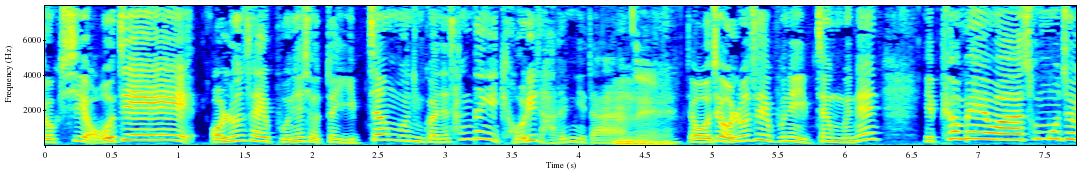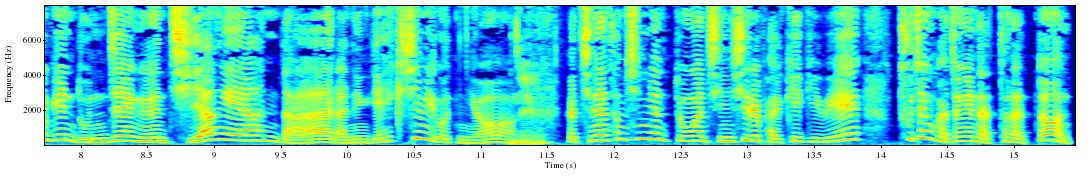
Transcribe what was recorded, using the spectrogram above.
역시 어제 언론사에 보내셨던 입장문과는 상당히 결이 다릅니다. 음. 네. 자, 어제 언론사에 보낸 입장문은 이 폄훼와 소모적인 논쟁은 지양해야 한다라는 게 핵심이거든요. 네. 그러니까 지난 30년 동안 진실을 밝히기 위해 투쟁 과정에 나타났던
